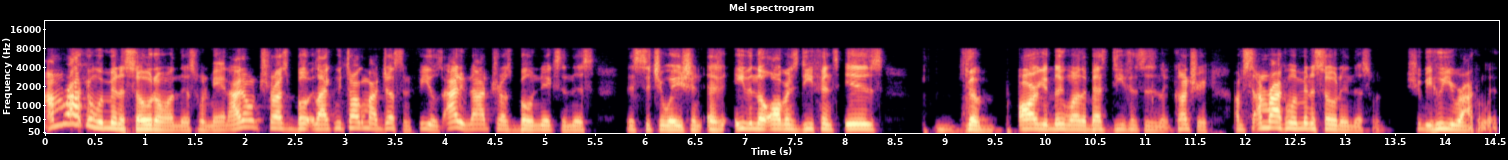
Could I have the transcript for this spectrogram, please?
I'm rocking with Minnesota on this one, man. I don't trust Bo. Like we talking about Justin Fields, I do not trust Bo Nix in this this situation. As, even though Auburn's defense is the arguably one of the best defenses in the country, I'm I'm rocking with Minnesota in this one. Should be who you rocking with?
